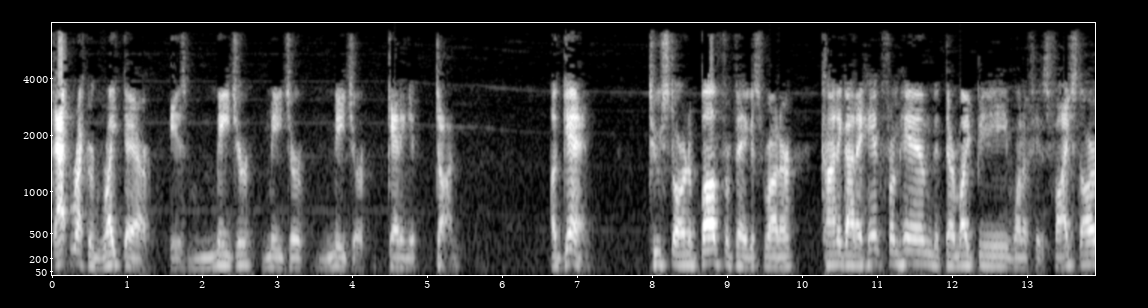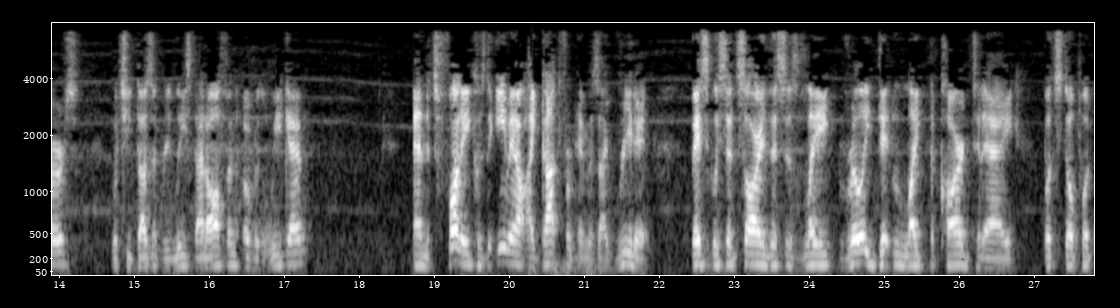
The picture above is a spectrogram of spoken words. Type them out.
That record right there is major, major, major getting it done. Again, two star and above for Vegas Runner. Kind of got a hint from him that there might be one of his five stars which he doesn't release that often over the weekend. And it's funny because the email I got from him as I read it basically said, Sorry, this is late. Really didn't like the card today, but still put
